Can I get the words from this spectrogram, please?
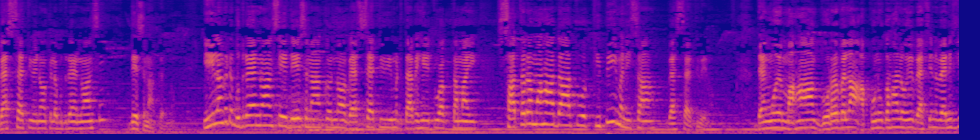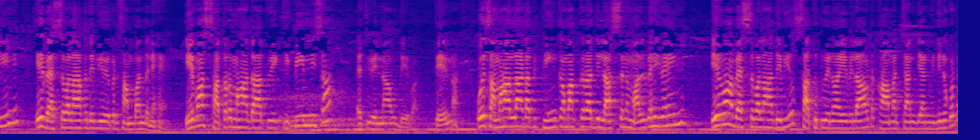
වැස්ස ඇති වෙනවා කියලා බුදුරජාණන් වහන්සේ දේශනා කරනවා. ඊළඟට බුදුරජාණන් වහන්සේ දේශනා කරනවා වැස්ස ඇතිවීමට තව හේතුවක් තමයි සතර මහා ධාතුව කිපීම නිසා වැස්ස ඇති වෙනවා. දැන් ඔය මහා ගොරවල අකුණු ගහලා ඔය වැසෙන වැනිසින්නේ ඒ වැස්ස වලාහක දෙවියෝ එකට සම්බන්ධ නැහැ. ඒවා සතර මහා ධාතුවේ කිපීම නිසා ඇති වෙන්නා වූ දේවල්. තේරෙනවද? ඔය සමහරලාට අපි පින්කමක් කරද්දි ලස්සන මල් වැහි වැහින්නේ ඒවා වැස්ස වලාහ දෙවියෝ සතුටු වෙනවා ඒ වෙලාවට කාමච්ඡන්දයන් විඳිනකොට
